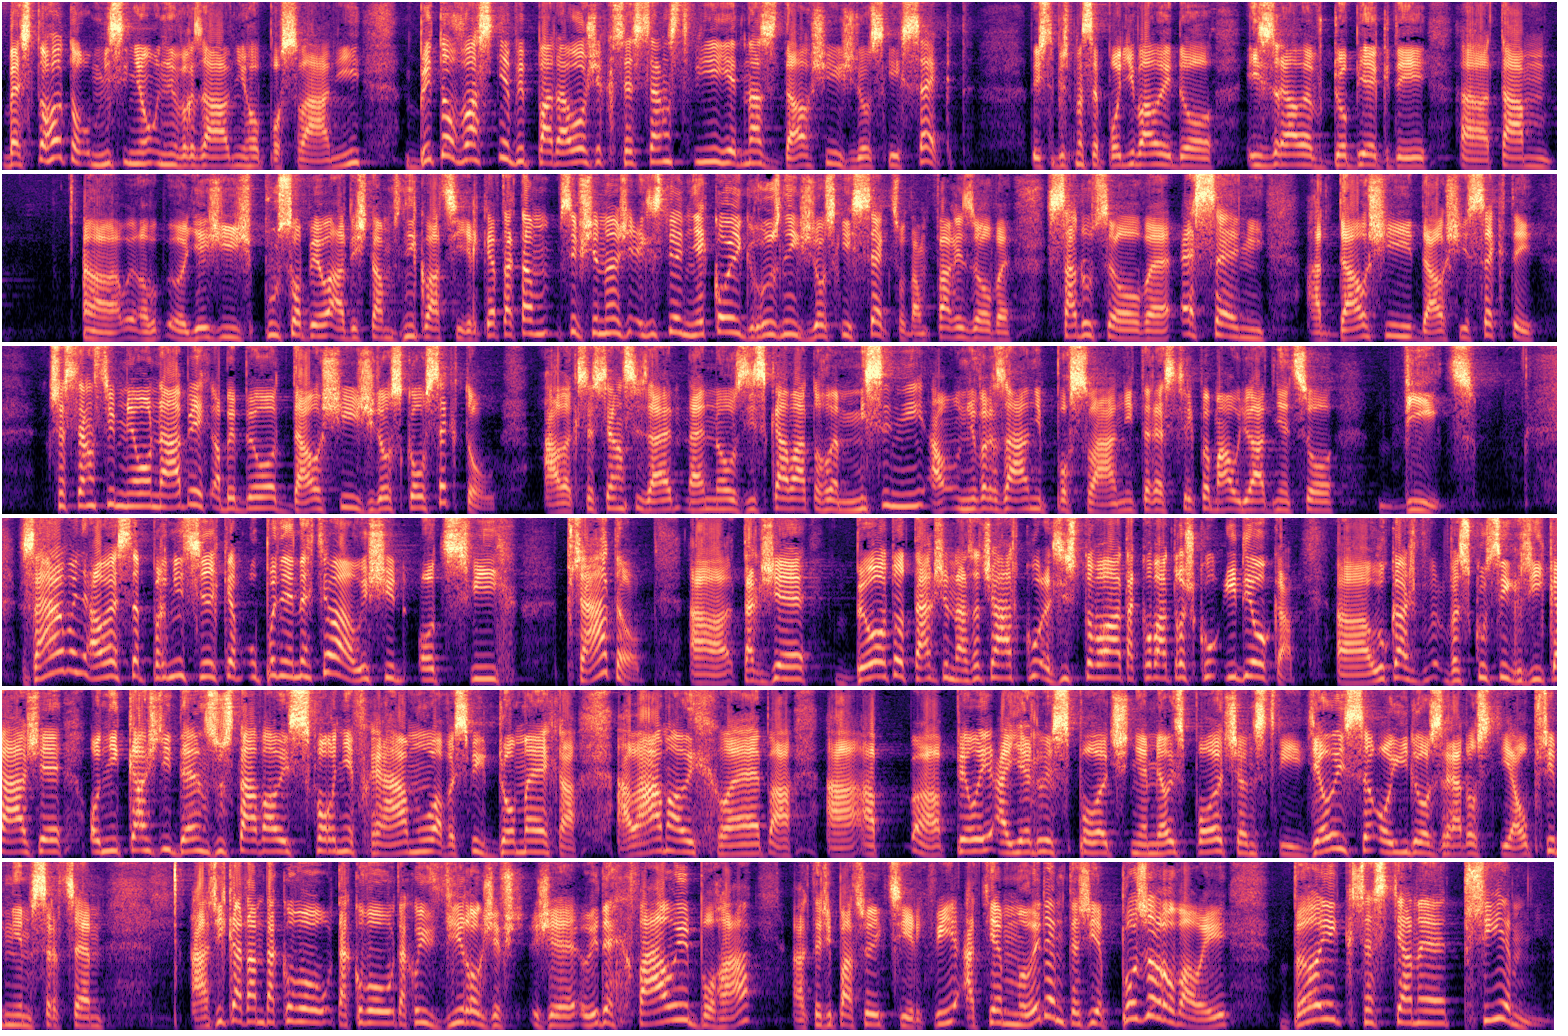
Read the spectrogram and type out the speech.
bez tohoto misijního univerzálního poslání by to vlastně vypadalo, že křesťanství je jedna z dalších židovských sekt. Když bychom se podívali do Izraele v době, kdy uh, tam uh, Ježíš působil a když tam vznikla církev, tak tam si všimneme, že existuje několik různých židovských sekt. Jsou tam farizeové, saduceové, esení a další, další sekty. Křesťanství mělo náběh, aby bylo další židovskou sektou, ale křesťanství najednou získává tohle misijní a univerzální poslání, které z církve má udělat něco víc. Zároveň ale se první církev úplně nechtěla lišit od svých přátel. A, takže bylo to tak, že na začátku existovala taková trošku idiolka. A, Lukáš ve zkusích říká, že oni každý den zůstávali svorně v chrámu a ve svých domech a, a lámali chléb a, a, a a pili a jedli společně, měli společenství, dělili se o jídlo s radostí a upřímným srdcem. A říká tam takovou, takovou, takový výrok, že, že lidé chválili Boha, a kteří patřili k církvi, a těm lidem, kteří je pozorovali, byli křesťané příjemní.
